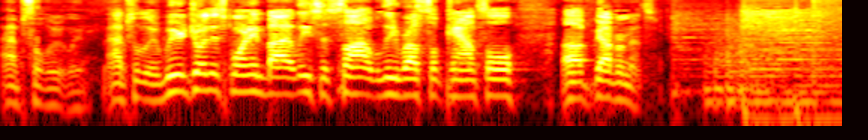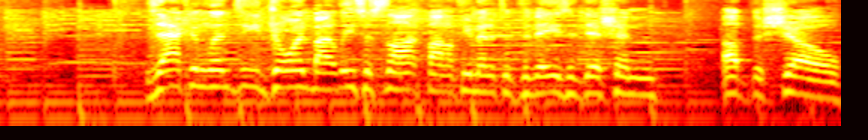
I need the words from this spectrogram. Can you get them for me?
absolutely. Absolutely. We are joined this morning by Lisa Sant with Lee Russell Council of Governments. Zach and Lindsay joined by Lisa Sant. Final few minutes of today's edition of the show.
